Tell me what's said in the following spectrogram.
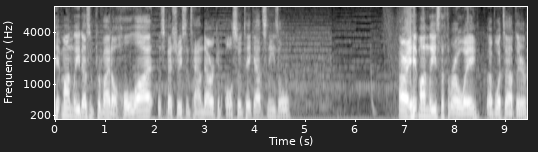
Hitmonlee doesn't provide a whole lot, especially since Houndour could also take out Sneasel. Alright, Hitmonlee's the throwaway of what's out there.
